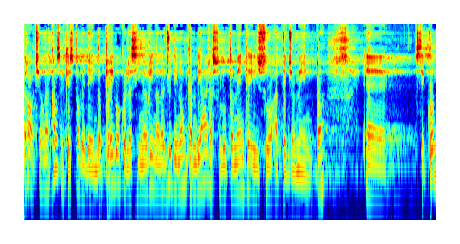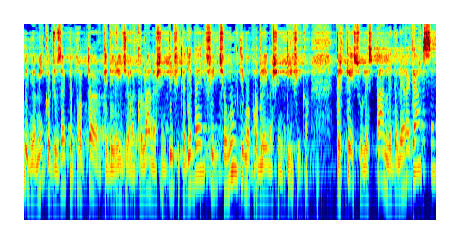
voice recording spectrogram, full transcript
però c'è una cosa che sto vedendo, prego quella signorina laggiù di non cambiare assolutamente il suo atteggiamento. Eh, secondo il mio amico Giuseppe Trotteur, che dirige la collana scientifica di Adelphi, c'è un ultimo problema scientifico, perché sulle spalle delle ragazze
